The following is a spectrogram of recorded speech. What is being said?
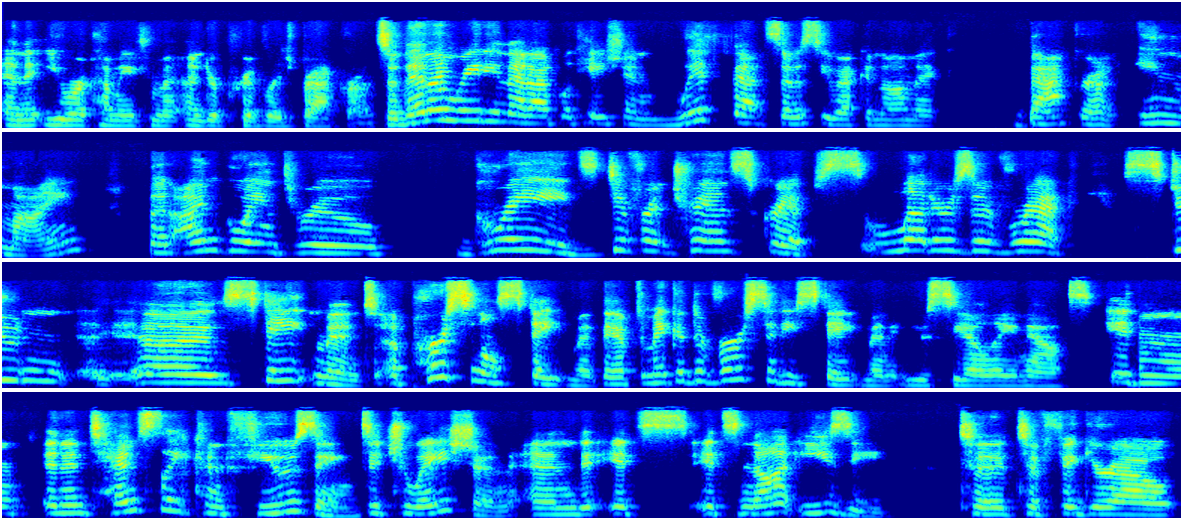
and that you are coming from an underprivileged background. So then I'm reading that application with that socioeconomic background in mind, but I'm going through grades, different transcripts, letters of rec, student uh, statement, a personal statement. They have to make a diversity statement at UCLA now. It's an intensely confusing situation, and it's it's not easy to to figure out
